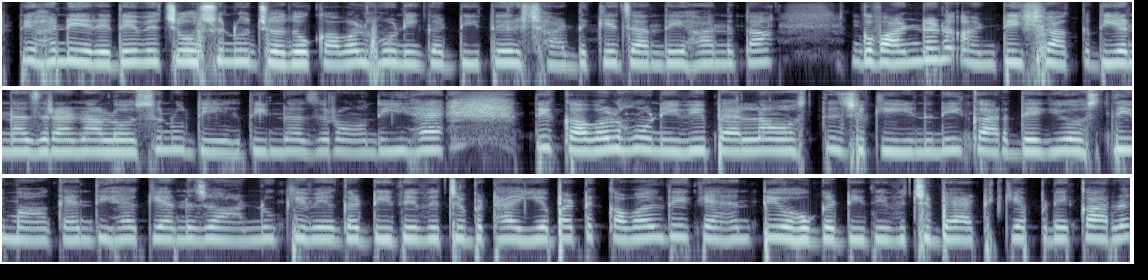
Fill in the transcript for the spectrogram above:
ਅਤੇ ਹਨੇਰੇ ਦੇ ਵਿੱਚ ਉਸ ਨੂੰ ਜਦੋਂ ਕਵਲ ਹੋਣੀ ਗੱਡੀ 'ਤੇ ਛੱਡ ਕੇ ਜਾਂਦੇ ਹਨ ਤਾਂ ਗਵਾਂਢਣ ਆਂਟੀ ਸ਼ੱਕ ਦੀਆਂ ਨਜ਼ਰਾਂ ਨਾਲ ਉਸ ਨੂੰ ਦੇਖਦੀ ਨਜ਼ਰ ਆਉਂਦੀ ਹੈ ਅਤੇ ਕਵਲ ਹੋਣੀ ਵੀ ਪਹਿਲਾਂ ਉਸ 'ਤੇ ਯਕੀਨ ਨਹੀਂ ਕਰਦੇ ਗੇ ਉਸ ਦੀ ਮਾਂ ਕਹਿੰਦੀ ਹੈ ਕਿ ਅਣਜਾਣ ਨੂੰ ਕਿਵੇਂ ਗੱਡੀ ਦੇ ਵਿੱਚ ਬਿਠਾਈਏ ਬਟ ਕਵਲ ਦੇ ਕਹਿਣ 'ਤੇ ਉਹ ਗੱਡੀ ਦੇ ਵਿੱਚ ਬੈਠ ਕੇ ਆਪਣੇ ਘਰ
